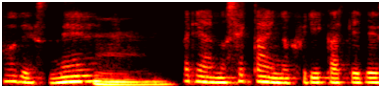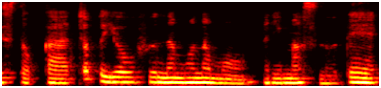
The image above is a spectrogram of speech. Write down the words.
そうですね。うん、やっぱりあの世界のふりかけですとか、ちょっと洋風なものもありますので、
